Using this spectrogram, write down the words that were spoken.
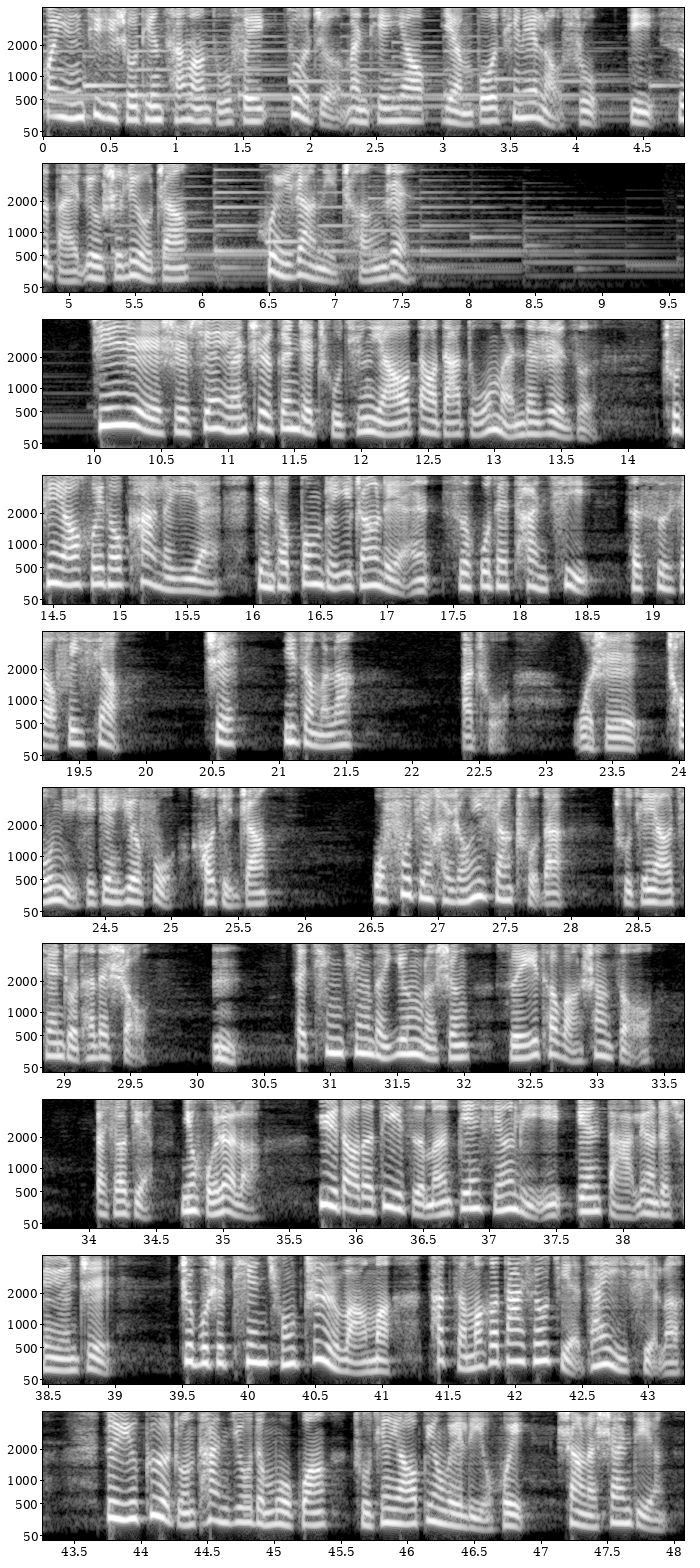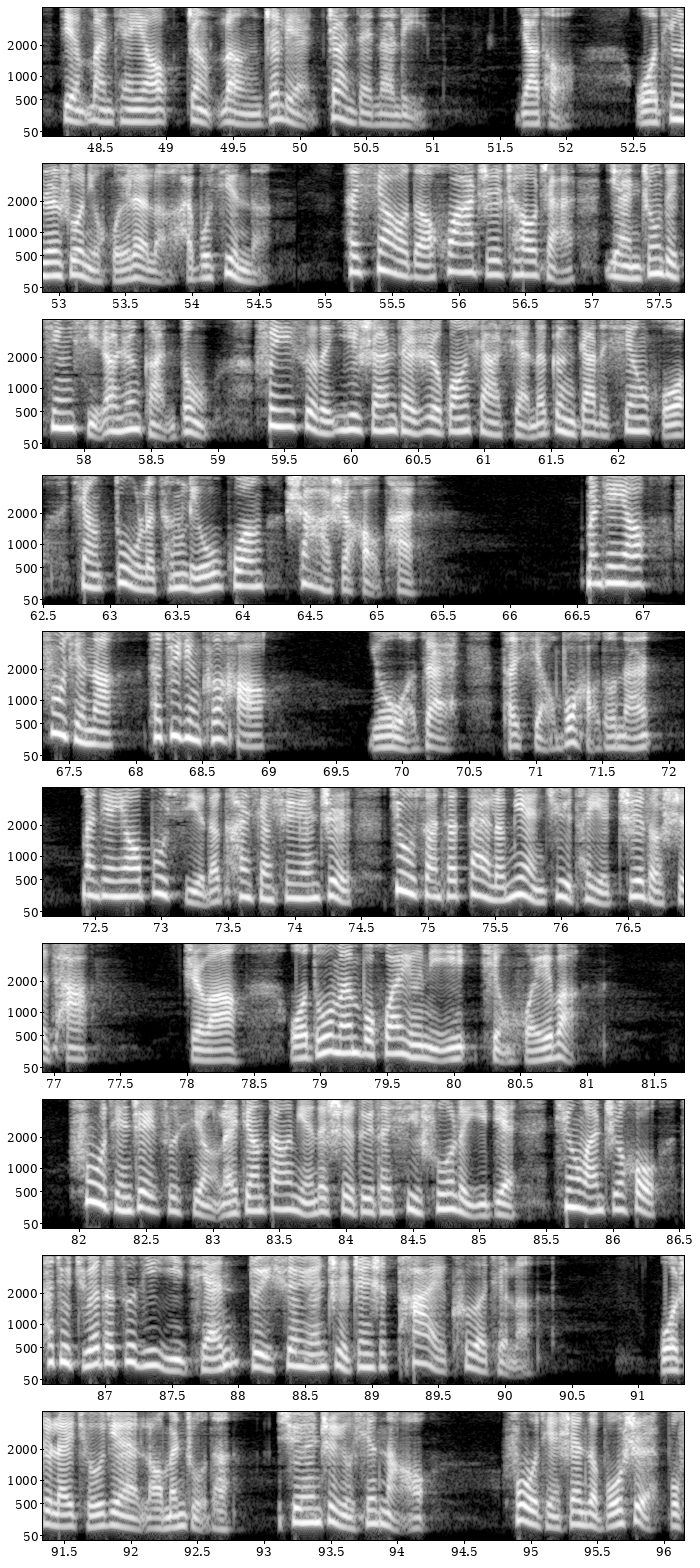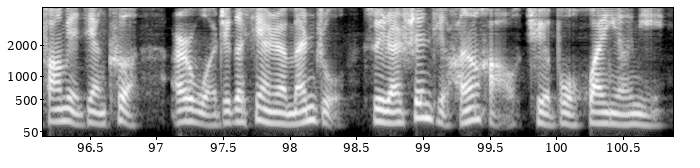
欢迎继续收听《残王毒妃》，作者漫天妖，演播青莲老树，第四百六十六章，会让你承认。今日是轩辕志跟着楚清瑶到达独门的日子。楚清瑶回头看了一眼，见他绷着一张脸，似乎在叹气。他似笑非笑：“志，你怎么了？”阿楚，我是丑女婿见岳父，好紧张。我父亲很容易相处的。楚清瑶牵住他的手。嗯，他轻轻的应了声，随他往上走。大小姐，您回来了。遇到的弟子们边行礼边打量着轩辕志，这不是天穹智王吗？他怎么和大小姐在一起了？对于各种探究的目光，楚清瑶并未理会。上了山顶，见漫天妖正冷着脸站在那里。丫头，我听人说你回来了，还不信呢。他笑得花枝招展，眼中的惊喜让人感动。绯色的衣衫在日光下显得更加的鲜活，像镀了层流光，煞是好看。漫天妖，父亲呢？他最近可好？有我在，他想不好都难。漫天妖不喜地看向轩辕志，就算他戴了面具，他也知道是他。志王，我独门不欢迎你，请回吧。父亲这次醒来，将当年的事对他细说了一遍。听完之后，他就觉得自己以前对轩辕志真是太客气了。我是来求见老门主的。轩辕志有些恼，父亲身子不适，不方便见客。而我这个现任门主虽然身体很好，却不欢迎你。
